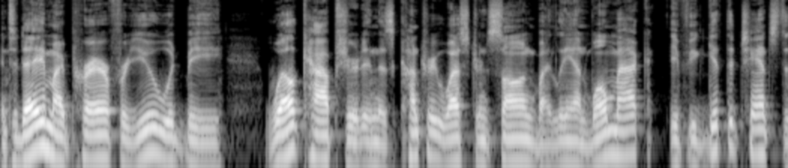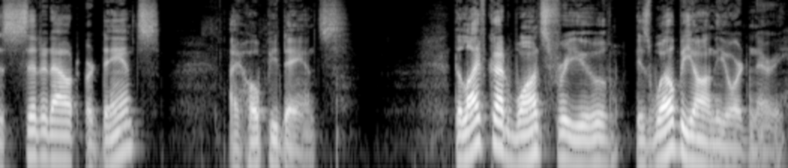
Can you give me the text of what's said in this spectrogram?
And today, my prayer for you would be well captured in this country western song by Lee Ann Womack. If you get the chance to sit it out or dance, I hope you dance. The life God wants for you is well beyond the ordinary.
